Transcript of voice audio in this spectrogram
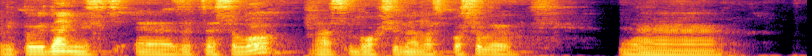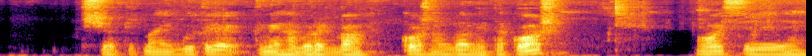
відповідальність е, за це село, раз Бог сюди нас поселив. Е, що тут має бути книга боротьба кожному домі також. Ось і.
